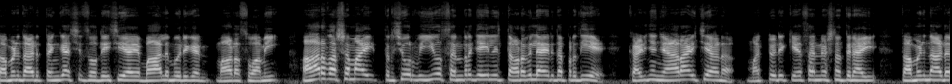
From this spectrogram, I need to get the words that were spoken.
തമിഴ്നാട് തെങ്കാശി സ്വദേശിയായ ബാലമുരുകൻ മാടസ്വാമി. ആറ് വർഷമായി തൃശൂർ വിയു സെൻട്രൽ ജയിലിൽ തടവിലായിരുന്ന പ്രതിയെ കഴിഞ്ഞ ഞായറാഴ്ചയാണ് മറ്റൊരു കേസ് അന്വേഷണത്തിനായി തമിഴ്നാട്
